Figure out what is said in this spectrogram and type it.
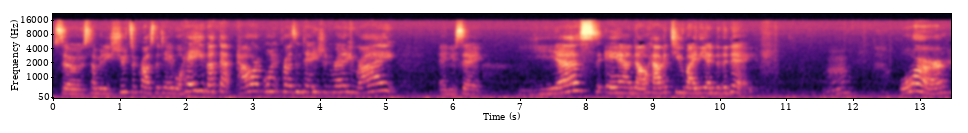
So somebody shoots across the table, hey, you got that PowerPoint presentation ready, right? And you say, yes, and I'll have it to you by the end of the day. Huh? Or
